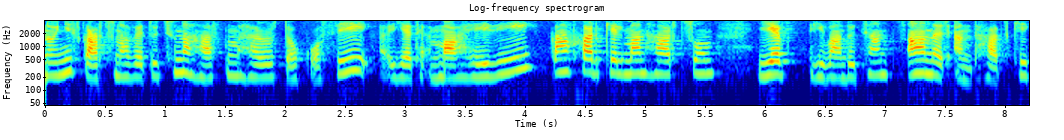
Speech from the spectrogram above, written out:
նույնիսկ արդյունավետությունը հասնում է 100%-ի, եթե մահերի կանխարգելման հարցում եւ հիվանդության ծանր ընթացքի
